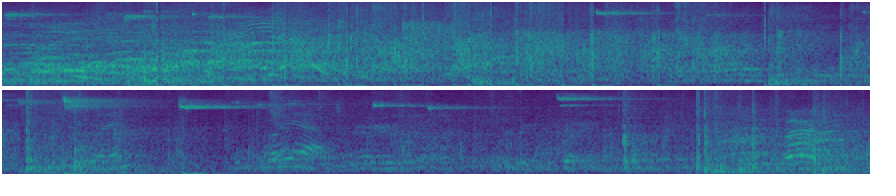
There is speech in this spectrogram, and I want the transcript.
yeah. Back.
